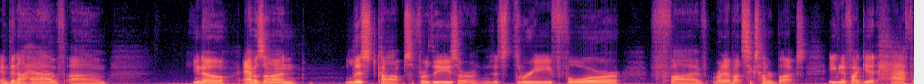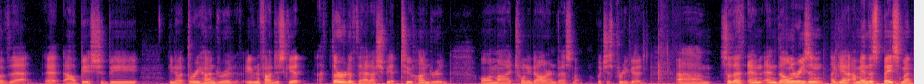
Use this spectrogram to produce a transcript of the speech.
and then I have, um, you know, Amazon list comps for these are it's three, four, five, right at about six hundred bucks. Even if I get half of that, at, I'll be should be, you know, at three hundred. Even if I just get a third of that, I should be at two hundred on my twenty dollar investment, which is pretty good. Um, so that and and the only reason again I'm in this basement,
